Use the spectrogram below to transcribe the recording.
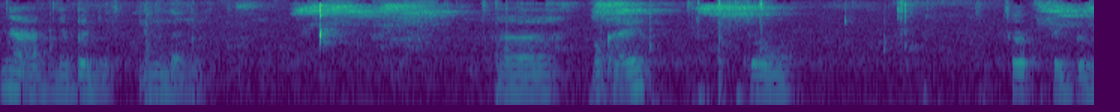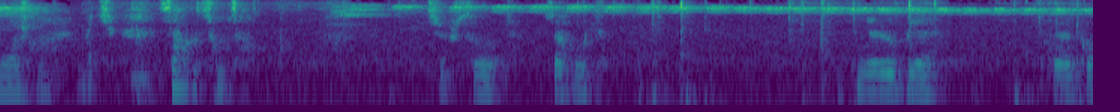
nie, nie będę, nie będę. E, Okej, to co tutaj by można robić? Zachód słońca. Czy wschód? Zachód. Nie lubię tego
